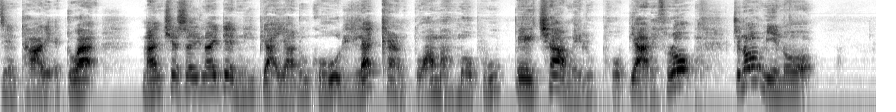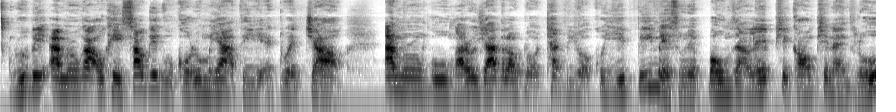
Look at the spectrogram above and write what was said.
စဉ်ထားတဲ့အတွက် Manchester United နီးပြရာတို့ကိုလက်ခံသွားမှာမဟုတ်ဘူးပယ်ချမယ်လို့ဖော်ပြတယ်ဆိုတော့ကျွန်တော်အမြင်တော့ Ruby Amaro က okay socket ကိုခေါ်လို့မရသေးတဲ့အတွက်ကြောင့် Amaro ကိုငါတို့ရသလောက်တော့ထပ်ပြီးတော့အခွင့်အရေးပေးမယ်ဆိုတဲ့ပုံစံလေးဖြစ်ကောင်းဖြစ်နိုင်သလို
